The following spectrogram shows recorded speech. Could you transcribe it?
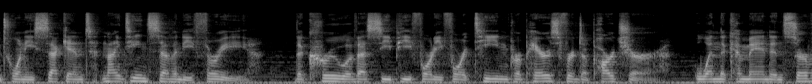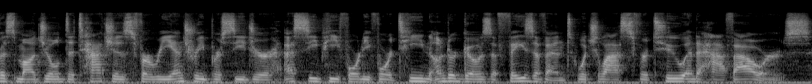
22, 1973. The crew of SCP-4014 prepares for departure. When the Command and Service Module detaches for re-entry procedure, SCP-4014 undergoes a phase event which lasts for two and a half hours.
